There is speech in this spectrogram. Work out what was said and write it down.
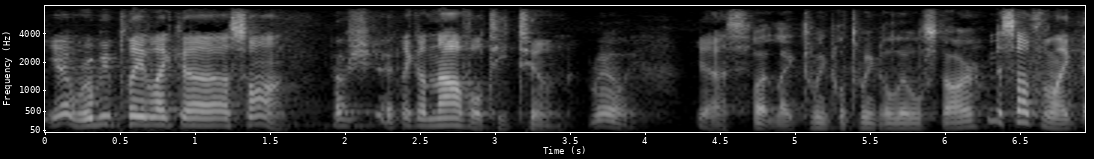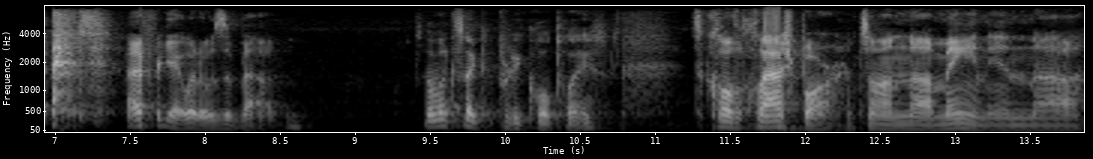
Yeah, Ruby played like a, a song. Oh shit. Like a novelty tune. Really? Yes. What, like Twinkle Twinkle Little Star? Something like that. I forget what it was about. It looks like a pretty cool place. It's called the Clash Bar. It's on uh, Main in uh,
